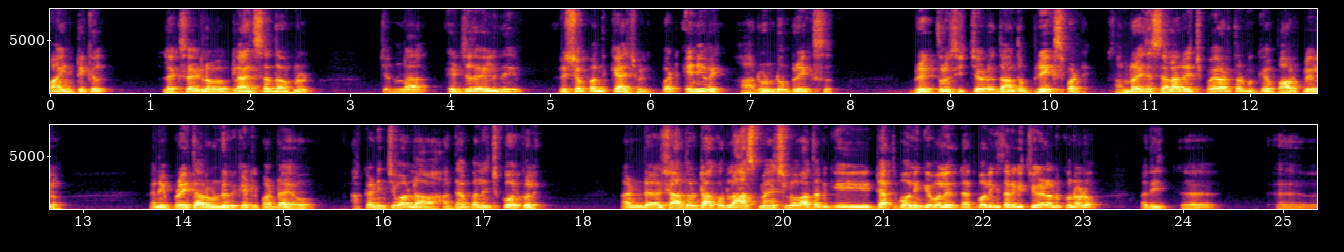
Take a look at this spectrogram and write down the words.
fine tickle leg సైడ్లో గ్లాన్స్ చేద్దాం చిన్న ఎడ్జ్ తగిలింది. రిషబ్ పంత్ క్యాచ్ వెళ్ళింది. బట్ ఎనీవే ఆ రెండు బ్రేక్స్ బ్రేక్ త్రూస్ ఇచ్చాడు. దాంతో బ్రేక్స్ పడ్డాయి. సన్ రైజర్స్ ఎలా రెచ్చిపోయి ఆడతారు ముఖ్యంగా పవర్ ప్లేలో కానీ ఎప్పుడైతే ఆ రెండు వికెట్లు పడ్డాయో అక్కడి నుంచి వాళ్ళు ఆ- దెబ్బల నుంచి కోలుకోలేదు. అండ్ uh, షాదుల్ ఠాకూర్ లాస్ట్ మ్యాచ్లో అతనికి డెత్ బౌలింగ్ ఇవ్వలేదు. డెత్ బౌలింగ్ సరిగ్గా చేయడనుకున్నాడు. అది uh, uh,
